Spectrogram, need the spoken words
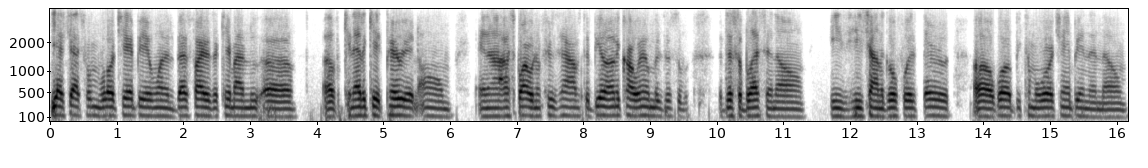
Yes, yes, from world champion, one of the best fighters that came out of, uh, of Connecticut. Period. Um, and I, I sparred with him a few times. To be on the undercard with him is just a just a blessing. Um, he's he's trying to go for his third uh world, become a world champion, and um,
